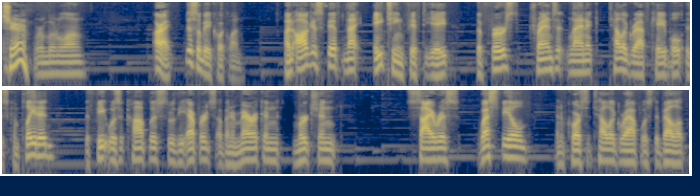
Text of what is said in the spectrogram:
Sure. We're moving along. All right, this will be a quick one. On August 5, 1858, the first transatlantic telegraph cable is completed. The feat was accomplished through the efforts of an American merchant, Cyrus West Field, and of course, the telegraph was developed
